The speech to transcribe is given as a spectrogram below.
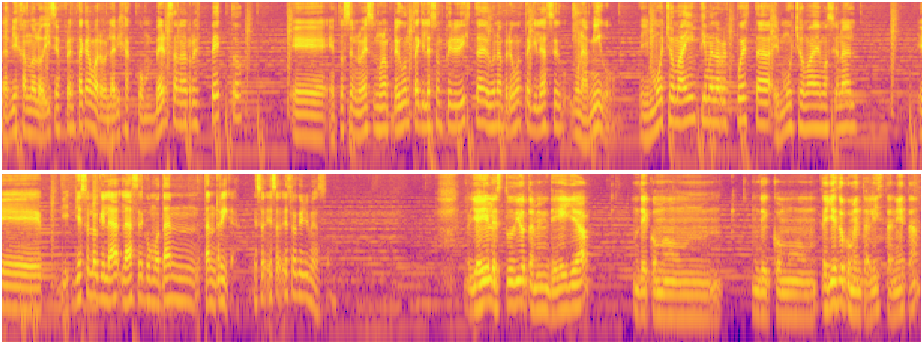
Las viejas no lo dicen frente a cámara, las viejas conversan al respecto. Eh, entonces no es una pregunta que le hace un periodista, es una pregunta que le hace un amigo. Y mucho más íntima la respuesta, es mucho más emocional. Eh, y, eso es lo que la, hace como tan, tan rica. Eso, eso, es lo que yo pienso. Y hay el estudio también de ella, de como, de como, ella es documentalista neta.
